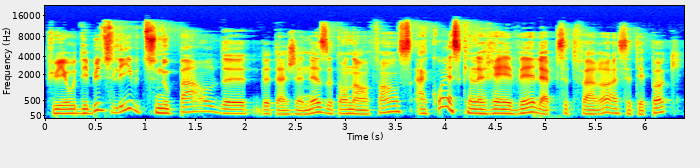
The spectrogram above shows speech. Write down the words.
Puis au début du livre, tu nous parles de, de ta jeunesse, de ton enfance. À quoi est-ce qu'elle rêvait, la petite Farah, à cette époque?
